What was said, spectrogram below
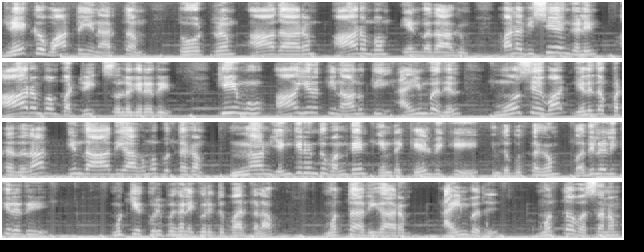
கிரேக்க வார்த்தையின் அர்த்தம் தோற்றம் ஆதாரம் ஆரம்பம் என்பதாகும். பல விஷயங்களின் ஆரம்பம் பற்றி சொல்லுகிறது. கிமு ஆயிரத்தி நானூத்தி ஐம்பதில் மோசேவால் எழுதப்பட்டதுதான் இந்த ஆதியாகம புத்தகம். நான் எங்கிருந்து வந்தேன் என்ற கேள்விக்கு இந்த புத்தகம் பதிலளிக்கிறது. முக்கிய குறிப்புகளை குறித்து பார்க்கலாம். மொத்த அதிகாரம் ஐம்பது மொத்த வசனம்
